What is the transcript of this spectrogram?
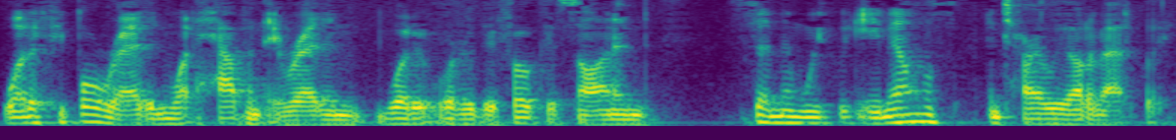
what have people read and what haven't they read and what what are they focused on and send them weekly emails entirely automatically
